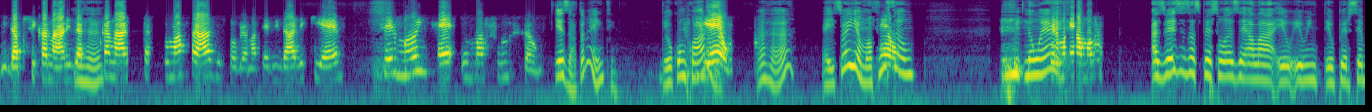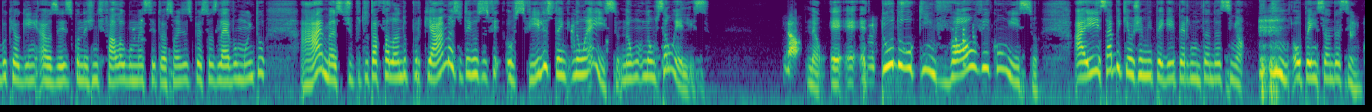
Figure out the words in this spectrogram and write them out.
e, e da psicanálise, uhum. a psicanálise tem uma frase sobre a maternidade que é ser mãe é uma função. Exatamente. Eu concordo. E é, Uhum. é isso aí, é uma função. Não é. ser mãe é uma função. Às vezes as pessoas, ela, eu, eu, eu percebo que alguém, às vezes, quando a gente fala algumas situações, as pessoas levam muito. Ah, mas tipo, tu tá falando porque, ah, mas tu tem os, os filhos, tem que-" Não é isso. Não, não são eles. Não. Não, é, é, é tudo o que envolve com isso. Aí, sabe que eu já me peguei perguntando assim, ó, ou pensando assim.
